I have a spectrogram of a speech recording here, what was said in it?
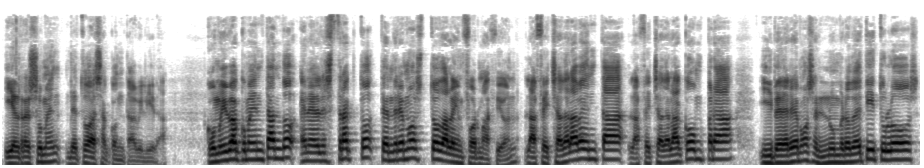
y el resumen de toda esa contabilidad. Como iba comentando, en el extracto tendremos toda la información, la fecha de la venta, la fecha de la compra y veremos el número de títulos,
